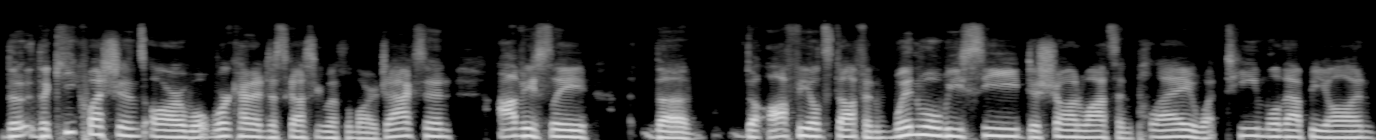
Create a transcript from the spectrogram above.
the the key questions are what we're kind of discussing with Lamar Jackson. Obviously, the the off field stuff and when will we see Deshaun Watson play? What team will that be on?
